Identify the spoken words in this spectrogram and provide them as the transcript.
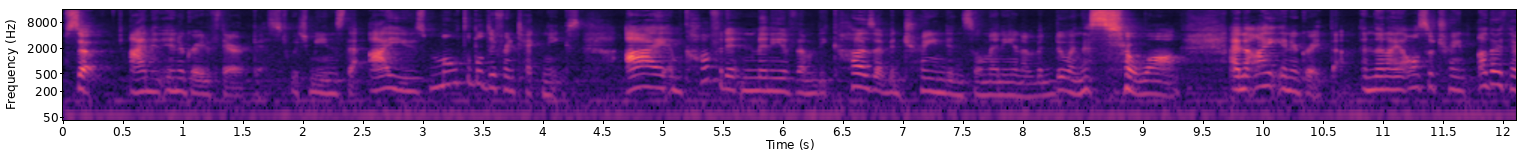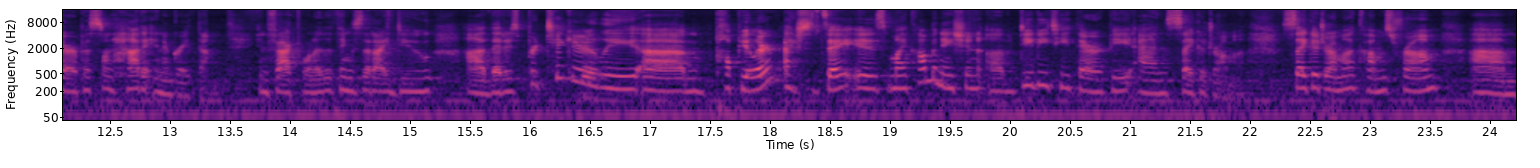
So I'm an integrative therapist, which means that I use multiple different techniques. I am confident in many of them because I've been trained in so many and I've been doing this so long. And I integrate them. And then I also train other therapists on how to integrate them. In fact, one of the things that I do uh, that is particularly um, popular, I should say, is my combination of DBT therapy and psychodrama. Psychodrama comes from um,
